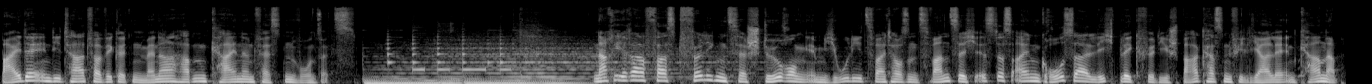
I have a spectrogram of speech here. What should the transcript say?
Beide in die Tat verwickelten Männer haben keinen festen Wohnsitz. Nach ihrer fast völligen Zerstörung im Juli 2020 ist es ein großer Lichtblick für die Sparkassenfiliale in Karnap.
